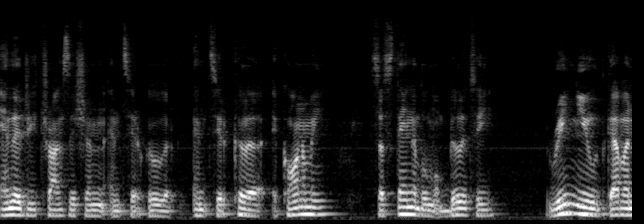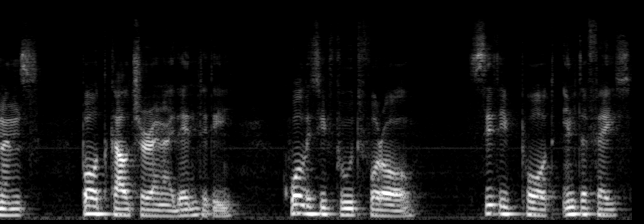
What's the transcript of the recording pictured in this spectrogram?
energy transition and circular and circular economy, sustainable mobility, renewed governance, port culture and identity, quality food for all, city port interface,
